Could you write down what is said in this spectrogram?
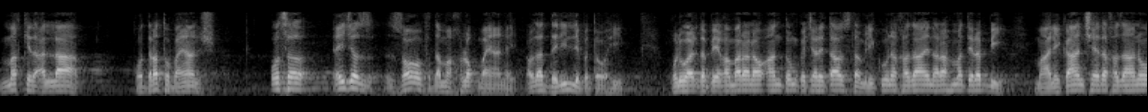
مخکې د الله قدرت بیان شو اوس عجز ضعف د مخلوق بیانې او دا دلیل په توحید قل ورته پیغمبر لو انتم کچرتا او تملکون خزائن رحمت ربی مالکان شه د خزانو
